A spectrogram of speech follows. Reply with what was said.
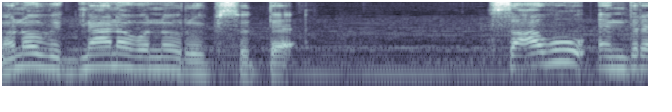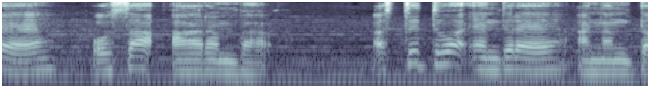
ಮನೋವಿಜ್ಞಾನವನ್ನು ರೂಪಿಸುತ್ತೆ. ಸಾವು ಎಂದರೆ ಹೊಸ ಆರಂಭ, ಅಸ್ತಿತ್ವ ಎಂದರೆ ಅನಂತ.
